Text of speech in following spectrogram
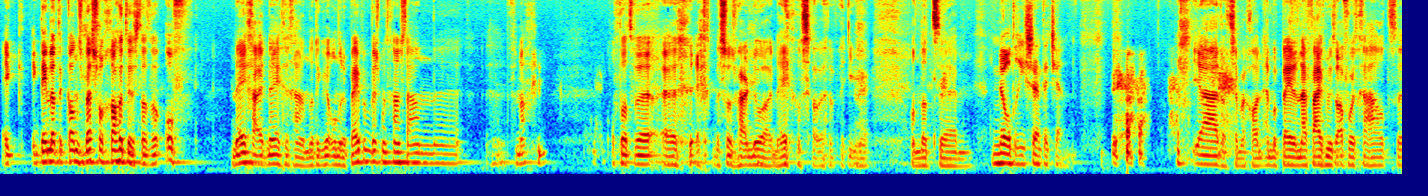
Ik, ik denk dat de kans best wel groot is dat we of 9 uit 9 gaan, dat ik weer onder de paperbus moet gaan staan eh, eh, vannacht. Of dat we eh, echt best wel zwaar 0 uit 9 of zo hebben hier. Omdat, ehm, 0-3 Saint-Etienne. ja, dat zeg maar gewoon Mbappé er na 5 minuten af wordt gehaald eh,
